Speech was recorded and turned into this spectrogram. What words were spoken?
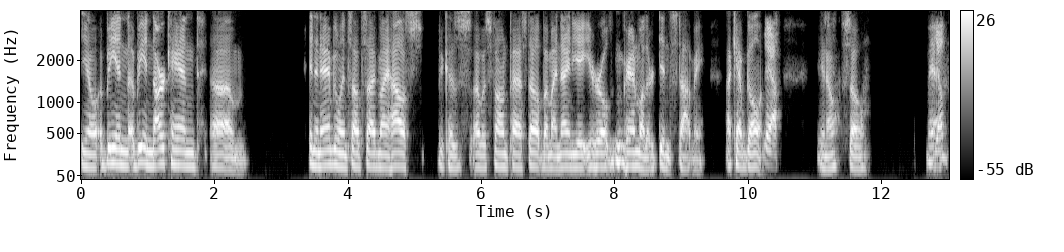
You know, being being Narcan um, in an ambulance outside my house because I was found passed out by my 98 year old grandmother didn't stop me. I kept going. Yeah. You know, so man. Yep.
